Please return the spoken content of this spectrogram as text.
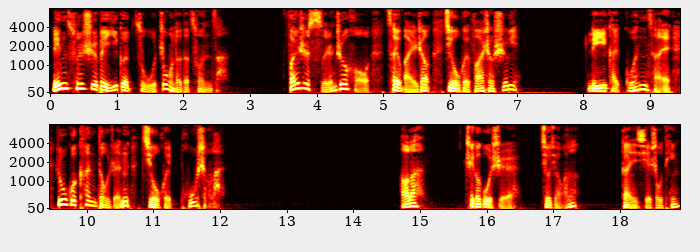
林村是被一个诅咒了的村子，凡是死人之后，在晚上就会发生尸变，离开棺材，如果看到人就会扑上来。好了，这个故事就讲完了。感谢收听。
